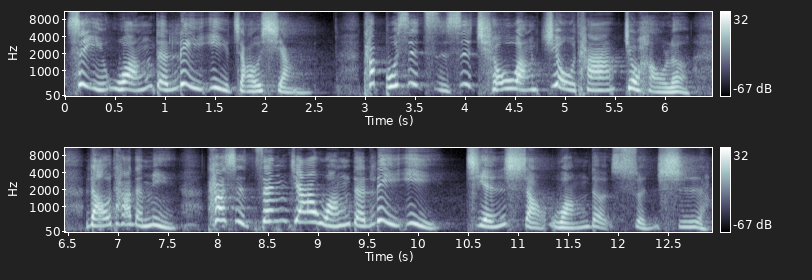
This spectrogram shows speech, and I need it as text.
是以王的利益着想，他不是只是求王救他就好了，饶他的命，他是增加王的利益，减少王的损失啊！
